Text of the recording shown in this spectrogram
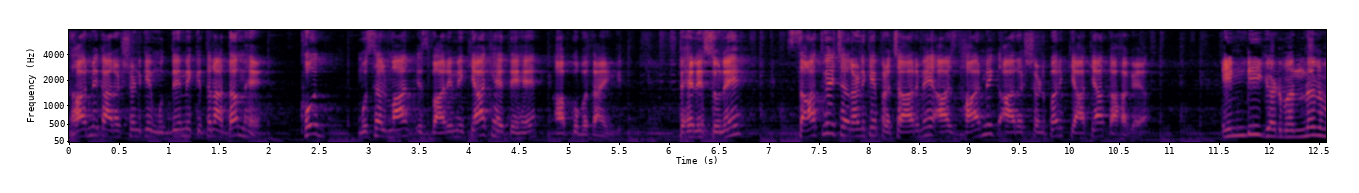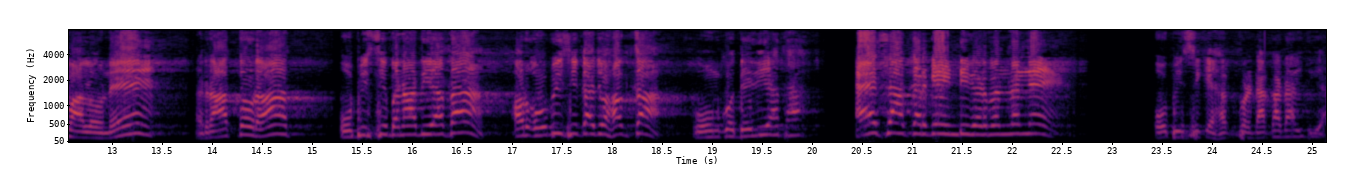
धार्मिक आरक्षण के मुद्दे में कितना दम है? खुद मुसलमान इस बारे में क्या कहते हैं आपको बताएँगे। पहले सुने सातवें चरण के प्रचार में आज धार्मिक आरक्षण पर क्या क्या कहा गया? इंडी गठबंधन वालों ने रातों रात ओबीसी बना दिया था और ओबीसी का जो हक था वो उनको दे दिया था। ऐसा करके इंडी गठबंधन ने ओबीसी के हक पर डाका डाल दिया।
